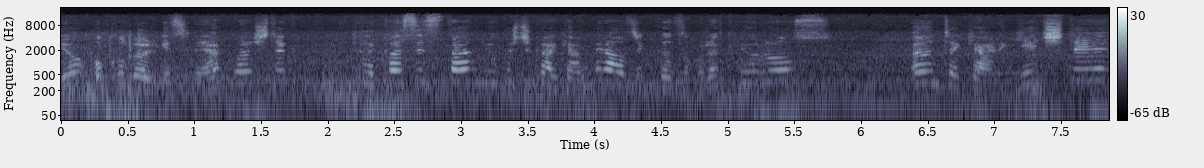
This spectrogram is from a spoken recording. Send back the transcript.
diyor. Okul bölgesine yaklaştık. Şimdi kasisten yokuş çıkarken birazcık gazı bırakıyoruz. Ön teker geçti.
